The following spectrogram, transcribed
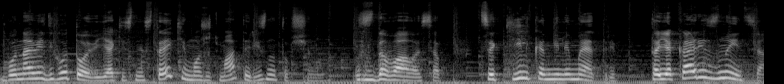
Бо навіть готові якісні стейки можуть мати різну товщину. Здавалося б, це кілька міліметрів. Та яка різниця?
